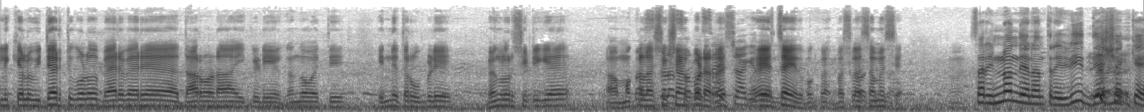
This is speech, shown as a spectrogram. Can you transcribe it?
ಇಲ್ಲಿ ಕೆಲವು ವಿದ್ಯಾರ್ಥಿಗಳು ಬೇರೆ ಬೇರೆ ಧಾರವಾಡ ಈ ಕಡೆ ಗಂಗಾವತಿ ಇನ್ನಿತರ ಹುಬ್ಬಳ್ಳಿ ಬೆಂಗಳೂರು ಸಿಟಿಗೆ ಮಕ್ಕಳ ಶಿಕ್ಷಣ ಕೊಟ್ಟರೆ ಹೆಚ್ಚಾಗಿದೆ. ಬಸ್ಗಳ ಸಮಸ್ಯೆ. ಸರ್ ಇನ್ನೊಂದು ಏನಂತಾರೆ ಇಡೀ ದೇಶಕ್ಕೆ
